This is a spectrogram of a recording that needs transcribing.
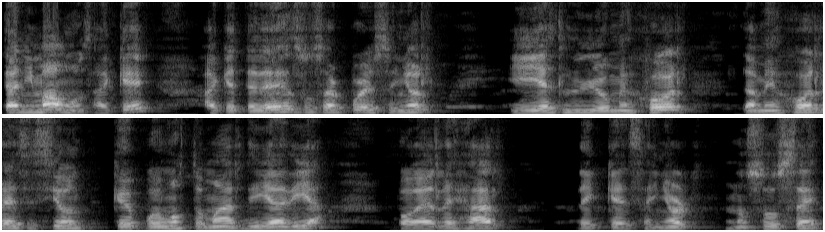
te animamos a que, a que te dejes usar por el Señor y es lo mejor, la mejor decisión que podemos tomar día a día, poder dejar de que el Señor nos use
